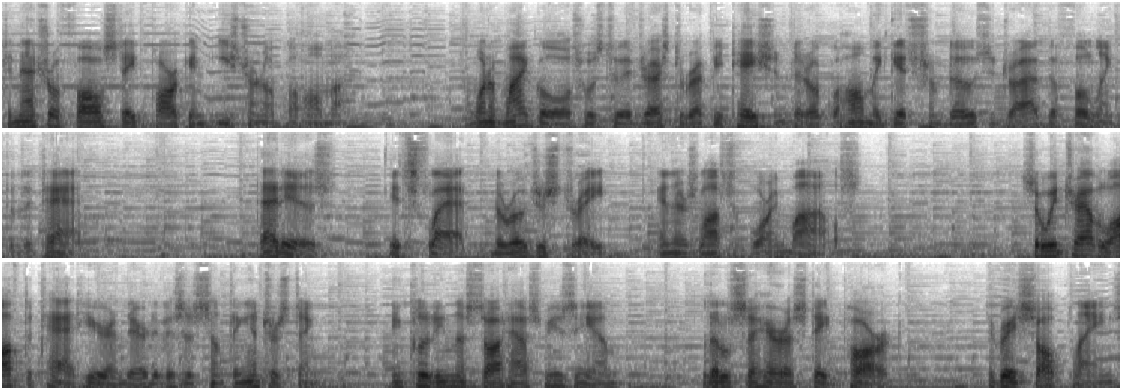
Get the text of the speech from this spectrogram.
to Natural Falls State Park in eastern Oklahoma. One of my goals was to address the reputation that Oklahoma gets from those who drive the full length of the TAT. That is, it's flat, the roads are straight, and there's lots of boring miles. So we travel off the TAT here and there to visit something interesting, including the Sod House Museum, Little Sahara State Park, the Great Salt Plains,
